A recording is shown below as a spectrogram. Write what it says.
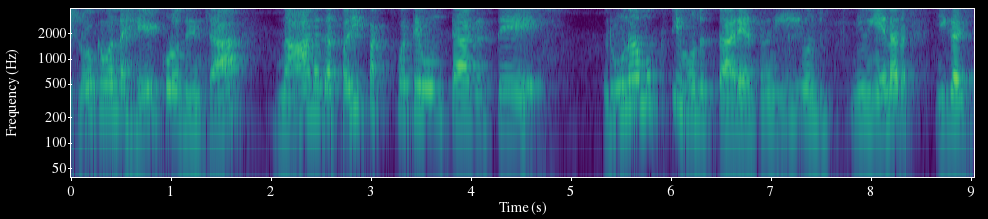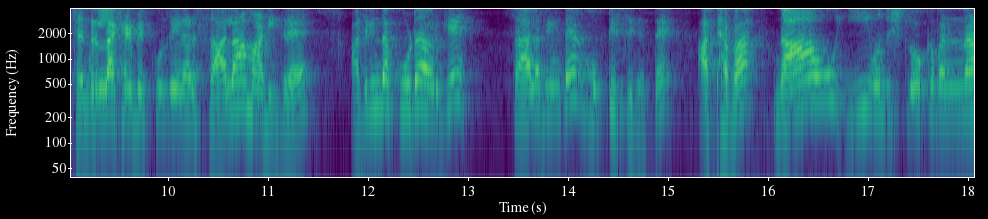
ಶ್ಲೋಕವನ್ನು ಹೇಳ್ಕೊಳ್ಳೋದ್ರಿಂದ ಜ್ಞಾನದ ಪರಿಪಕ್ವತೆ ಉಂಟಾಗತ್ತೆ. ಋಣಮುಕ್ತಿ ಹೊಂದುತ್ತಾರೆ ಅಂತಂದರೆ ಈ ಒಂದು ನೀವು ಏನಾದ್ರು ಈಗ ಜನರಲ್ಲಾಗಿ ಹೇಳಬೇಕು ಅಂದರೆ ಏನಾದ್ರು ಸಾಲ ಮಾಡಿದರೆ ಅದರಿಂದ ಕೂಡ ಅವ್ರಿಗೆ ಸಾಲದಿಂದ ಮುಕ್ತಿ ಸಿಗುತ್ತೆ. ಅಥವಾ ನಾವು ಈ ಒಂದು ಶ್ಲೋಕವನ್ನು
